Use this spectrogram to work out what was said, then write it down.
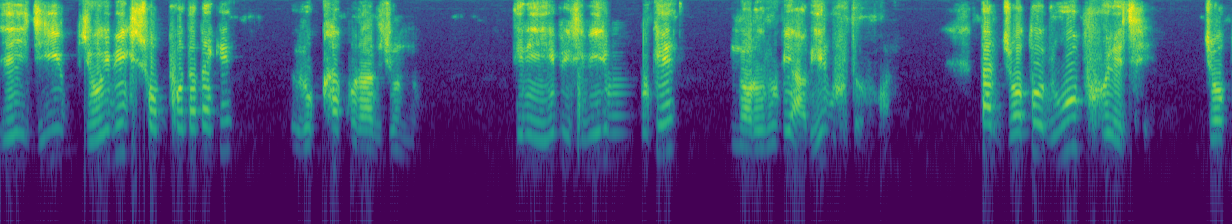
এই জীব জৈবিক সভ্যতাটাকে রক্ষা করার জন্য তিনি পৃথিবীর বুকে নররূপে আবির্ভূত হন। তার যত রূপ হয়েছে, যত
